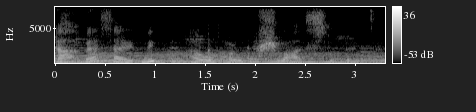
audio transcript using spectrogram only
डाव्या साईडनी हळूहळू श्वास सोडायचे.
